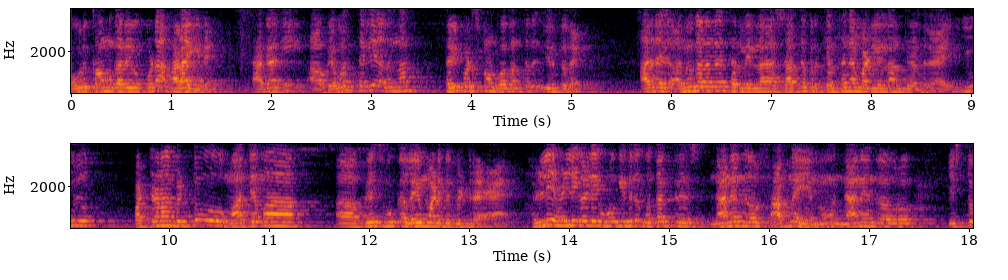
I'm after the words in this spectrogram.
ಅವ್ರ ಕಾಮಗಾರಿಯೂ ಕೂಡ ಹಾಳಾಗಿದೆ. ಹಾಗಾಗಿ ಆ ವ್ಯವಸ್ಥೆಯಲ್ಲಿ ಅದನ್ನ ಸರಿಪಡಿಸ್ಕೊಂಡು ಹೋಗುವಂಥದ್ದು ಇರ್ತದೆ. ಆದರೆ ಅನುದಾನನೇ ತರಲಿಲ್ಲ, ಶಾಸಕರು ಕೆಲಸನೇ ಮಾಡಲಿಲ್ಲ ಅಂತ ಹೇಳಿದ್ರೆ ಇವರು ಪಟ್ಟಣ ಬಿಟ್ಟು ಮಾಧ್ಯಮ ಫೇಸ್ಬುಕ್ ಲೈವ್ ಮಾಡಿದ್ದು ಬಿಟ್ರೆ ಹಳ್ಳಿ ಹಳ್ಳಿಗಳಿಗೆ ಹೋಗಿದ್ರೆ ಗೊತ್ತಾಗ್ತಿದೆ ಜ್ಞಾನೇಂದ್ರ ಅವ್ರ ಸಾಧನೆ ಏನು? ಜ್ಞಾನೇಂದ್ರ ಅವರು ಎಷ್ಟು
